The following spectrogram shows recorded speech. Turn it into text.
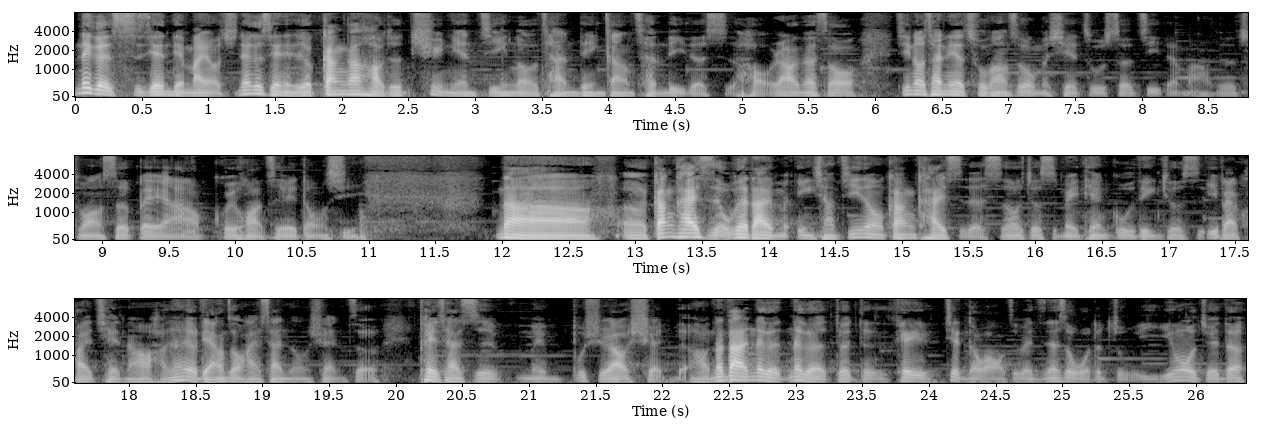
那个时间点蛮有趣，那个时间点就刚刚好，就是去年金楼餐厅刚成立的时候，然后那时候金楼餐厅的厨房是我们协助设计的嘛，就是厨房设备啊、规划这些东西。那呃，刚开始我不知道大家有没有印象，鸡肉刚开始的时候就是每天固定就是一百块钱，然后好像有两种还三种选择，配菜是没不需要选的。哈，那当然那个那个对对，可以箭头往我这边，那是我的主意，因为我觉得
